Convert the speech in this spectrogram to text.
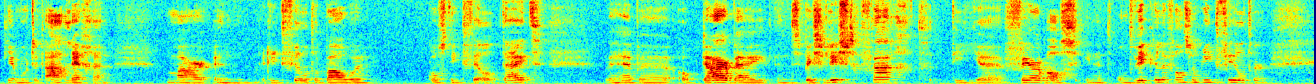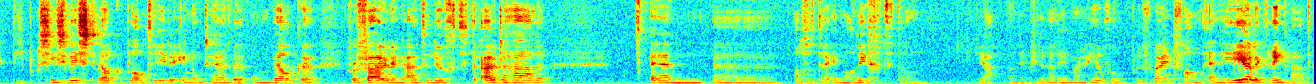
je moet het aanleggen, maar een rietfilter bouwen kost niet veel tijd. We hebben ook daarbij een specialist gevraagd die eh, ver was in het ontwikkelen van zo'n rietfilter. Die precies wist welke planten je erin moet hebben om welke vervuiling uit de lucht eruit te halen. En eh, als het er eenmaal ligt, dan ja, dan heb je er alleen maar heel veel profijt van. En heerlijk drinkwater.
